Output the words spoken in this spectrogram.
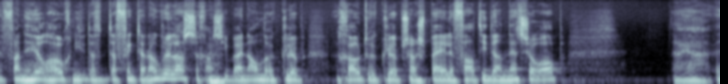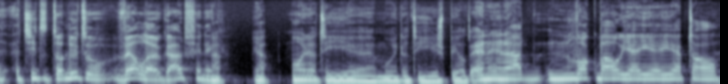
van heel hoog niveau... Dat, dat vind ik dan ook weer lastig. Als hij bij een andere club, een grotere club zou spelen... valt hij dan net zo op. Nou ja, het ziet er tot nu toe wel leuk uit, vind ik. Ja, ja. Mooi, dat hij, eh, mooi dat hij hier speelt. En inderdaad, Nwokbo, jij, je, je hebt al...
